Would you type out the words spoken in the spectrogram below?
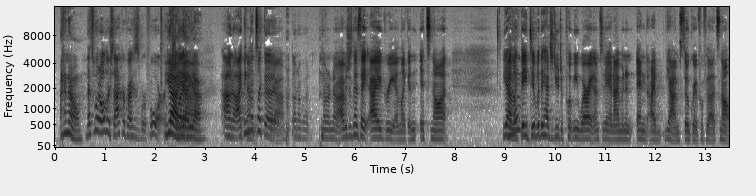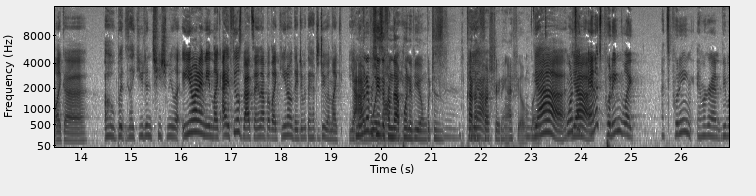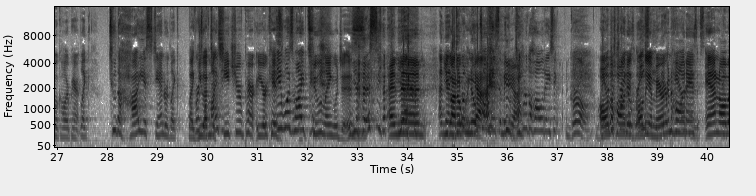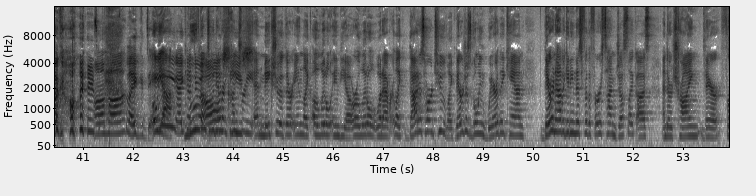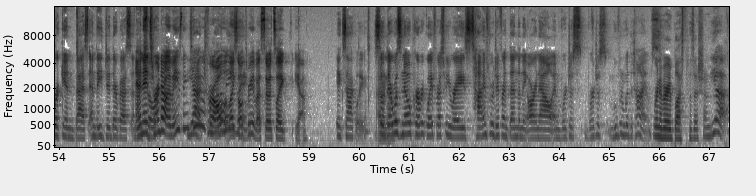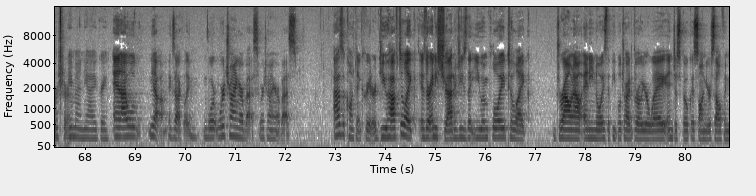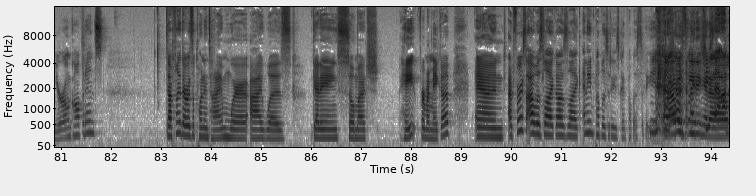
I don't know. That's what all their sacrifices were for. Yeah, Like, yeah, yeah. I don't know. I think Um, that's like a. yeah. Oh no, go ahead. No, no, no. I was just gonna say I agree, and like, and it's not. Yeah, No- like they did what they had to do to put me where I am today, and I'm in, an, and I'm, yeah, I'm so grateful for that. It's not like a, oh, but like you didn't teach me, like, you know what I mean? Like, I it feels bad saying that, but like, you know, they did what they had to do, and like, yeah, no I one ever would sees it not from that be- point of view, which is kind of frustrating. I feel. Like. yeah, Well, it's yeah, like, and it's putting like, it's putting immigrant people of color parents like to the highest standard. Like, like you have all, to my- teach your par- your kids. It was my two pa- languages. Yes, yeah, and yeah. then and you then gotta give them notes yeah. on this and make Yeah. them take to the holidays. Girl, all the to holidays, all the me. American holidays, and all the holidays. Uh-huh. Like, dang, Oh yeah, I can't move do it them to a different Sheesh. country and make sure that they're in like a little India or a little whatever. Like that is hard too. Like they're just going where they can. They're navigating this for the first time, just like us, and they're trying their freaking best, and they did their best. and I'm it so- turned out amazing too Yeah, for turned out all like all three of us. So it's like, yeah, Exactly. I So there was no perfect way for us to be raised. Times were different then than they are now, and we're just we're just moving with the times. We're in a very blessed position. Yeah. for sure. amen. Yeah, I agree. and I will, yeah, exactly. We're we're trying our best. We're trying our best. As a content creator, do you have to like? Is there any strategies that you employ to like drown out any noise that people try to throw your way and just focus on yourself and your own confidence? definitely there was a point in time where I was getting so much hate for my makeup. And at first I was like, I was like, any publicity is good publicity. And I was eating it up.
